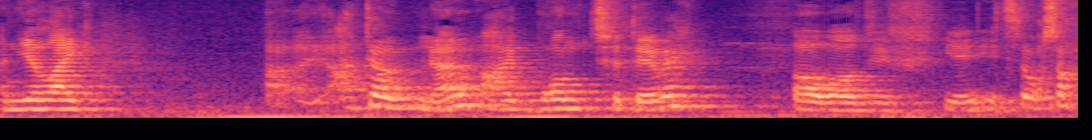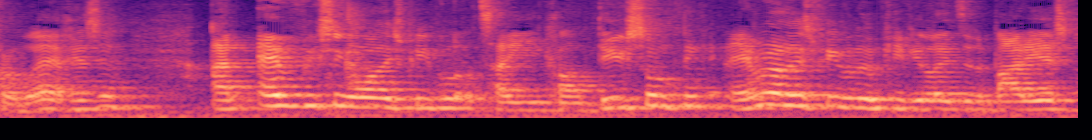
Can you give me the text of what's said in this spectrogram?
And you're like, I, I don't know, I want to do it. Oh, well, if you, it's, it's not going to work, is it? And every single one of these people that will tell you you can't do something, and every one of these people who give you loads of the barriers,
